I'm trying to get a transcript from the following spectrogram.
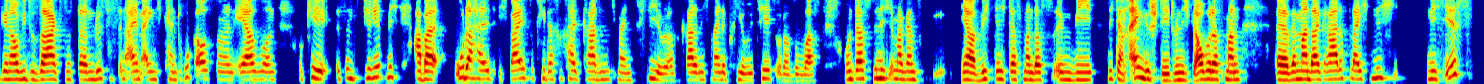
genau wie du sagst, dann löst es in einem eigentlich keinen Druck aus, sondern eher so ein, okay, es inspiriert mich, aber oder halt, ich weiß, okay, das ist halt gerade nicht mein Ziel oder das ist gerade nicht meine Priorität oder sowas. Und das finde ich immer ganz ja, wichtig, dass man das irgendwie sich dann eingesteht. Und ich glaube, dass man, äh, wenn man da gerade vielleicht nicht, nicht ist,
